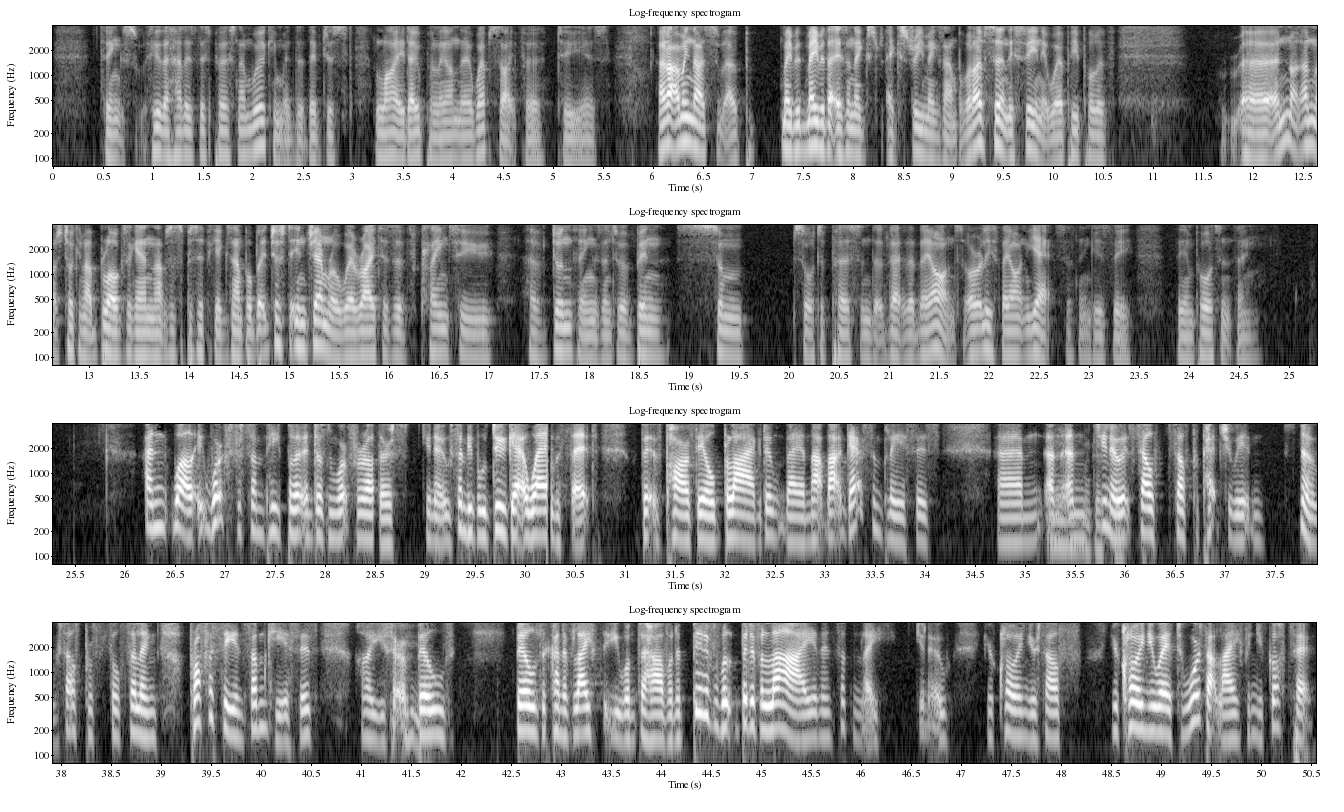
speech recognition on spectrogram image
thinks, "Who the hell is this person I'm working with that they've just lied openly on their website for two years?" And I mean that's uh, maybe maybe that is an ex- extreme example, but I've certainly seen it where people have uh, not, I'm not talking about blogs again. That was a specific example, but just in general, where writers have claimed to have done things and to have been some sort of person that that, that they aren't, or at least they aren't yet. I think is the the important thing. And well, it works for some people and it doesn't work for others. You know, some people do get away with it, a bit of power of the old blag, don't they? And that that gets them places. Um, and yeah, and you know, so. it's self self perpetuating no self fulfilling prophecy in some cases. How you sort of hmm. build build a kind of life that you want to have on a bit of a bit of a lie, and then suddenly, you know, you're clawing yourself, you're clawing your way towards that life, and you've got it.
